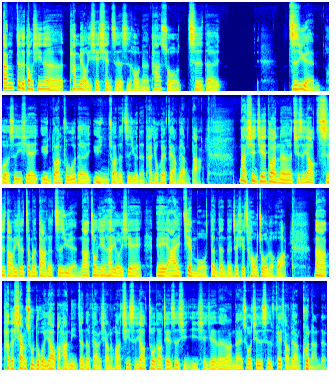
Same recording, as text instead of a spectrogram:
当这个东西呢，它没有一些限制的时候呢，它所吃的资源或者是一些云端服务的运转的资源呢，它就会非常非常大。那现阶段呢，其实要吃到一个这么大的资源，那中间还有一些 AI 建模等等的这些操作的话。那它的像素如果要把它拟真的非常像的话，其实要做到这件事情，以现阶段来说，其实是非常非常困难的。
